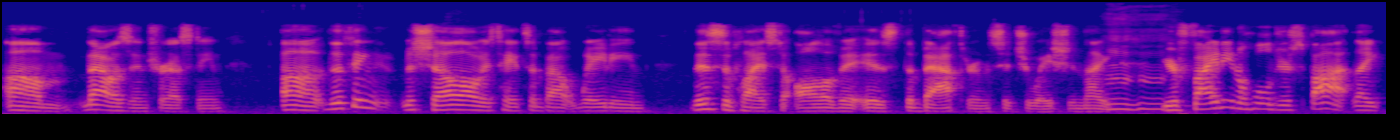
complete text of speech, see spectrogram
um, that was interesting. Uh, the thing Michelle always hates about waiting, this applies to all of it, is the bathroom situation. Like mm-hmm. you're fighting to hold your spot. Like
